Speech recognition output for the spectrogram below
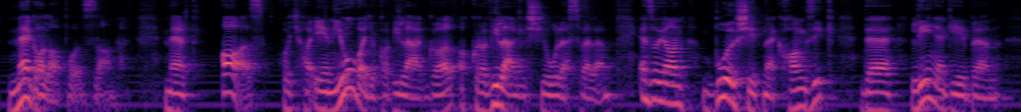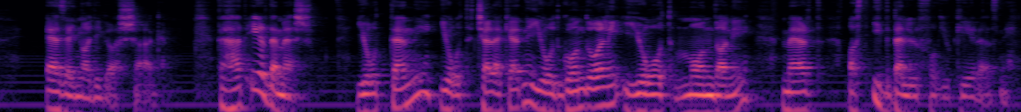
megalapozzam. Mert az, hogyha én jó vagyok a világgal, akkor a világ is jó lesz velem. Ez olyan bullshitnek hangzik, de lényegében ez egy nagy igazság. Tehát érdemes jót tenni, jót cselekedni, jót gondolni, jót mondani, mert azt itt belül fogjuk érezni.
